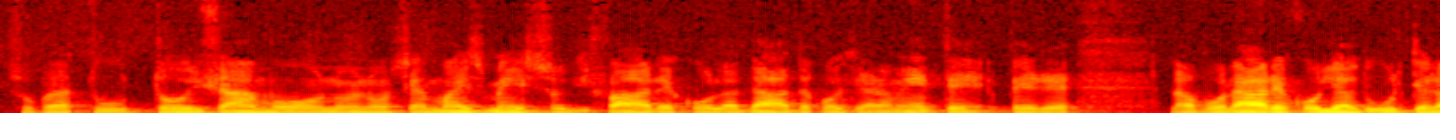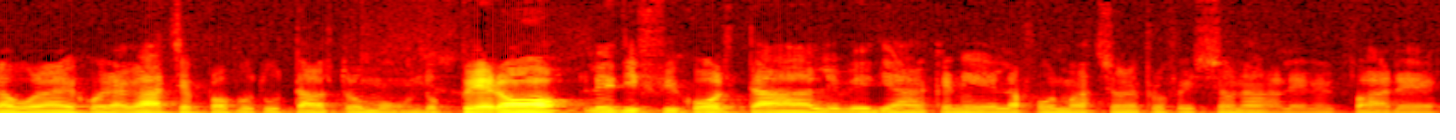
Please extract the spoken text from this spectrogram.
soprattutto diciamo noi non si è mai smesso di fare con la DAD, poi chiaramente per lavorare con gli adulti e lavorare con i ragazzi è proprio tutt'altro mondo, però le difficoltà le vedi anche nella formazione professionale, nel fare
